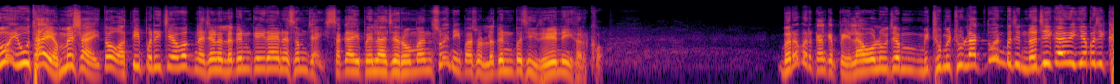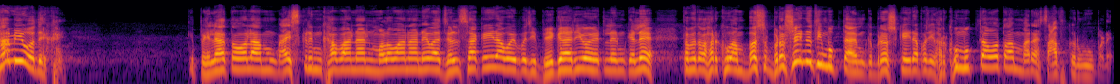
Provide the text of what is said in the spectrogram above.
તો એવું થાય હંમેશા તો અતિ પરિચય વગના જેણે લગ્ન કર્યા એને સમજાય. સગાઈ પહેલા જે રોમાન્સ હોય ને એ પાછો લગ્ન પછી રે નહીં હરખો. બરાબર? કારણ કે પહેલા ઓલું જેમ મીઠું મીઠું લાગતું હોય ને પછી નજીક આવી ગયા પછી ખામીઓ દેખાય. કે પહેલા તો ઓલા આમ આઈસ્ક્રીમ ખાવાના મળવાના ને એવા જલસા કર્યા હોય પછી ભેગા રહ્યો એટલે એમ કે લે, તમે તો હરખું આમ બસ બ્રશે નથી મૂકતા. એમ કે બ્રશ કર્યા પછી હરખું મૂકતા હો તો આમ મારે સાફ કરવું પડે.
